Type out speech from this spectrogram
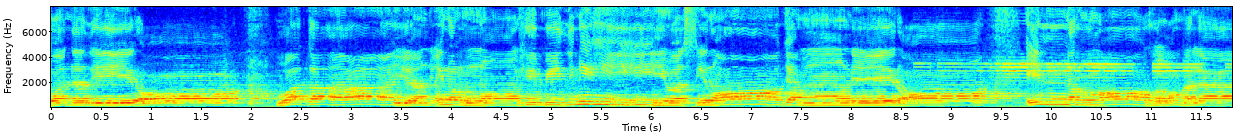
ونذيرا وداعيا إلى الله بإذنه وسراجا منيرا. إن الله وملائكته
